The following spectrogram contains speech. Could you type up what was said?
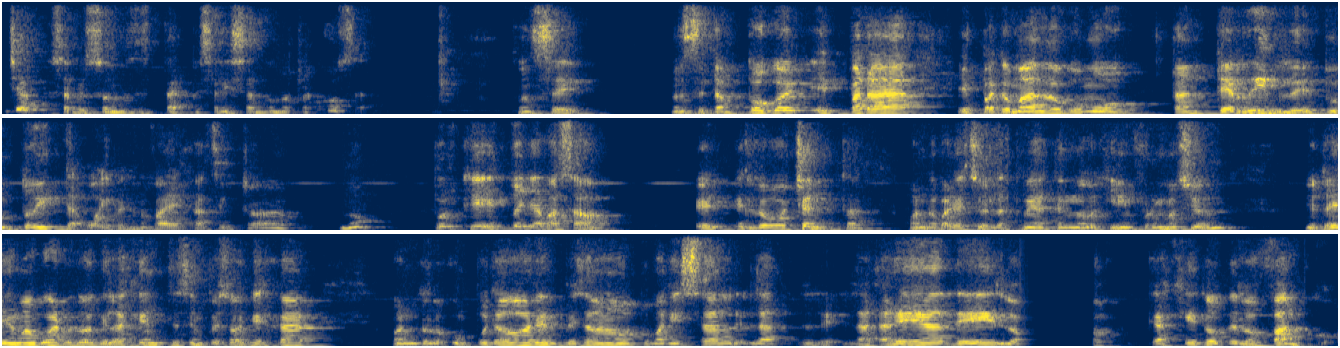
Ya, esa persona se está especializando en otras cosas. Entonces, entonces tampoco es para, es para tomarlo como tan terrible desde el punto de vista, oye, nos va a dejar sin trabajo. No, porque esto ya ha pasado. En, en los 80, cuando apareció la primera tecnología de información, yo también me acuerdo que la gente se empezó a quejar cuando los computadores empezaron a automatizar la, la tarea de los cajeros de los bancos.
